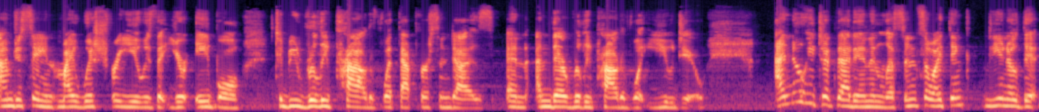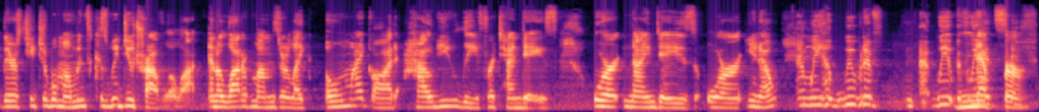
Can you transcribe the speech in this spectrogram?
I'm just saying my wish for you is that you're able to be really proud of what that person does and and they're really proud of what you do." I know he took that in and listened. So I think, you know, that there's teachable moments because we do travel a lot. And a lot of moms are like, oh my God, how do you leave for 10 days or nine days or, you know, and we have, we would have we if we had Never. if,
